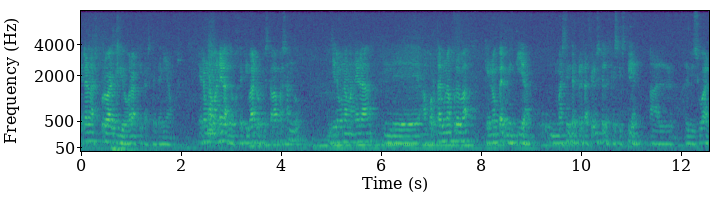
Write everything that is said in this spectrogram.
eran las pruebas videográficas que teníamos. Era una manera de objetivar lo que estaba pasando y era una manera de aportar una prueba que no permitía más interpretaciones que las que existían al, visual.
